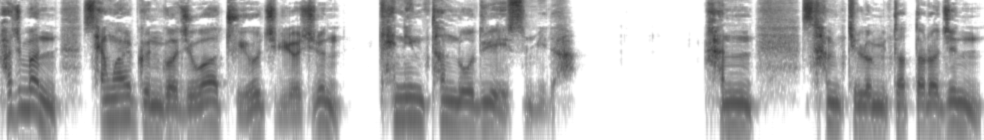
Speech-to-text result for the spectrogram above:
하지만 생활 근거지와 주요 진료실은 캐닝턴 로드에 있습니다. 한 3km 떨어진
